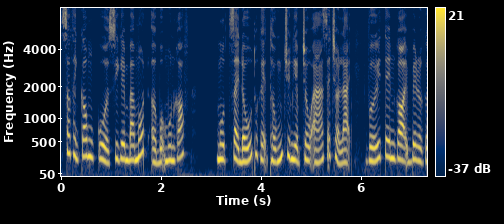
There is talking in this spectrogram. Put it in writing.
Sau thành công của SEA Games 31 ở bộ môn golf, một giải đấu thuộc hệ thống chuyên nghiệp châu Á sẽ trở lại với tên gọi BRG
